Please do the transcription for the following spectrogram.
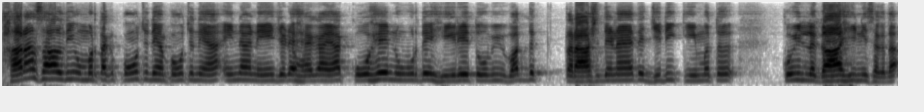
18 ਸਾਲ ਦੀ ਉਮਰ ਤੱਕ ਪਹੁੰਚਦਿਆਂ ਪਹੁੰਚਦਿਆਂ ਇਹਨਾਂ ਨੇ ਜਿਹੜਾ ਹੈਗਾ ਆ, ਕੋਹੇ ਨੂਰ ਦੇ ਹੀਰੇ ਤੋਂ ਵੀ ਵੱਧ ਤਰਾਸ਼ ਦੇਣਾ ਹੈ ਤੇ ਜਿਹਦੀ ਕੀਮਤ ਕੋਈ ਲਗਾ ਹੀ ਨਹੀਂ ਸਕਦਾ।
